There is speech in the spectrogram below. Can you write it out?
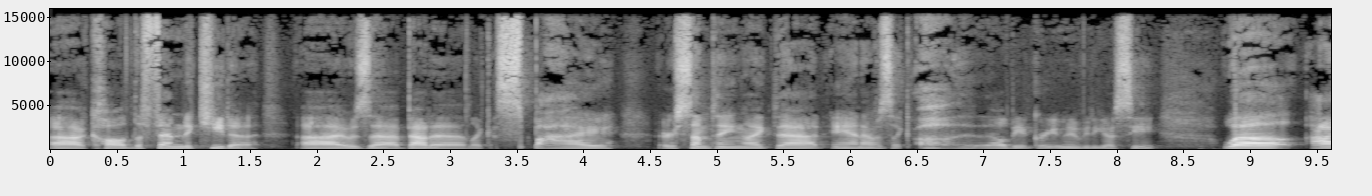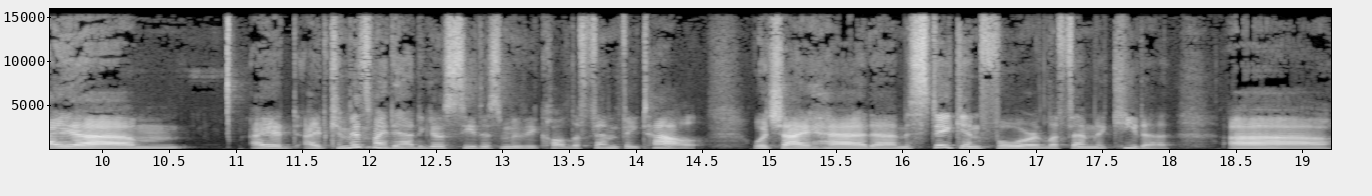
uh, called The Femme Nikita. Uh, it was uh, about a like a spy or something like that, and I was like, oh, that'll be a great movie to go see. Well, I um, I had I had convinced my dad to go see this movie called La Femme Fatale, which I had uh, mistaken for La Femme Nikita. Uh,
